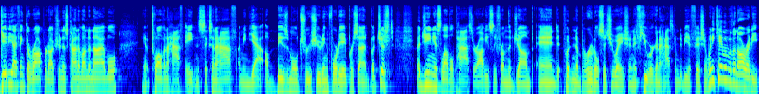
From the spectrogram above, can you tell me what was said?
Giddey, I think the raw production is kind of undeniable. You know, 12 and a half, 8 and 6 and a half. I mean, yeah, abysmal true shooting, 48%, but just a genius level passer, obviously, from the jump and put in a brutal situation if you were going to ask him to be efficient. When he came in with an already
